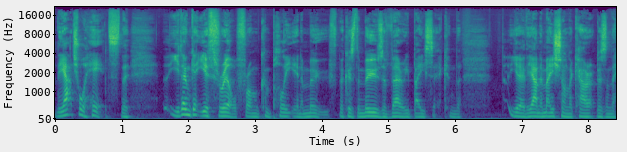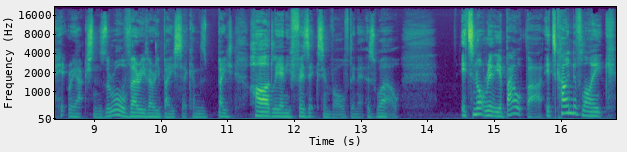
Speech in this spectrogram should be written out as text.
the actual hits the you don't get your thrill from completing a move because the moves are very basic and the you know the animation on the characters and the hit reactions they're all very very basic and there's ba- hardly any physics involved in it as well it's not really about that. It's kind of like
